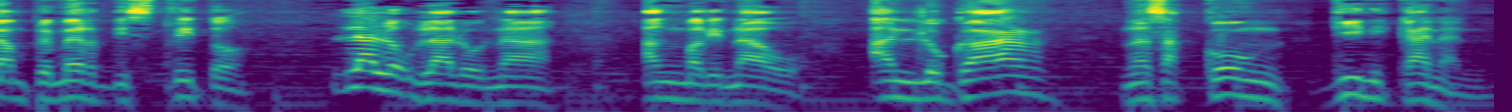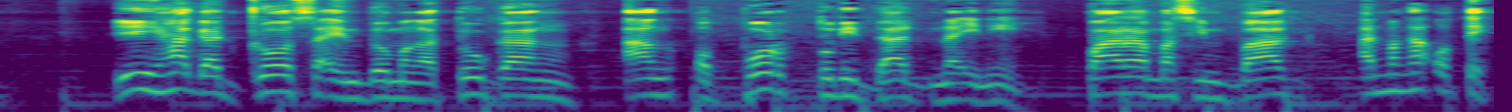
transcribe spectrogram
kang primer distrito, lalo-lalo na ang malinaw, ang lugar na sa kong ginikanan. Ihagad ko sa endo mga tugang ang oportunidad na ini para masimbag ang mga otik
